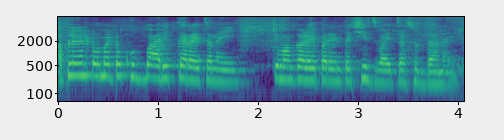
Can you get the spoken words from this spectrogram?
आपल्याला टोमॅटो खूप बारीक करायचा नाही किंवा गळेपर्यंत शिजवायचा सुद्धा नाही.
